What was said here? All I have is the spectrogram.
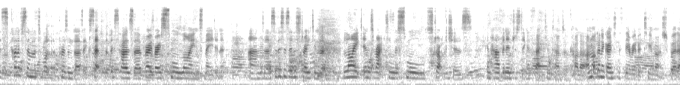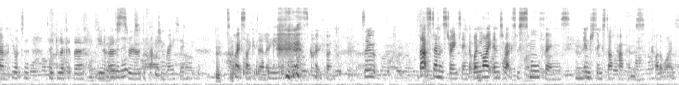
is kind of similar to what a prism does, except that this has uh, very, very small lines made in it. And uh, so this is illustrating that light interacting with small structures can have an interesting effect in terms of colour. I'm not going to go into the theory of it too much, but um, if you want to take a look at the universe through a diffraction grating, it's quite psychedelic. it's quite fun. So that's demonstrating that when light interacts with small things, interesting stuff happens colour-wise.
